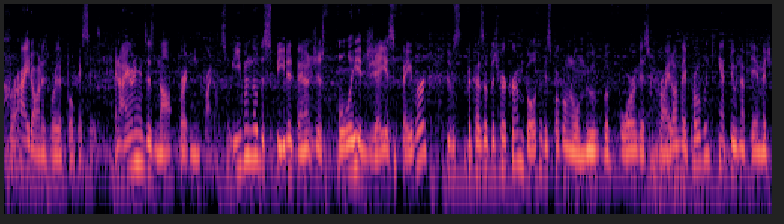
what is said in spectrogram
Koraidon is where the focus is. And Iron Hands is not threatening Koraidon. So even though the speed advantage is fully in Jay's favor, because of the Trick Room, both of his Pokemon will move before this Koraidon. They probably can't do enough damage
